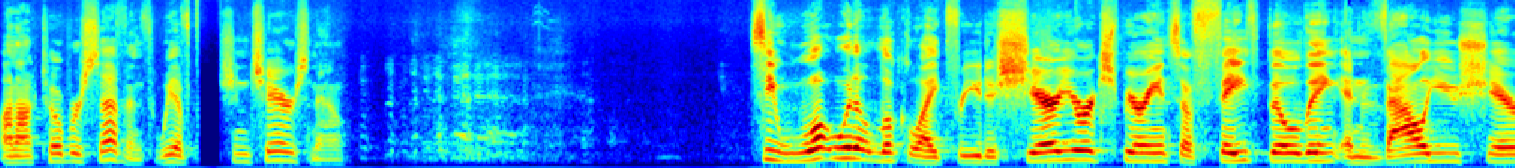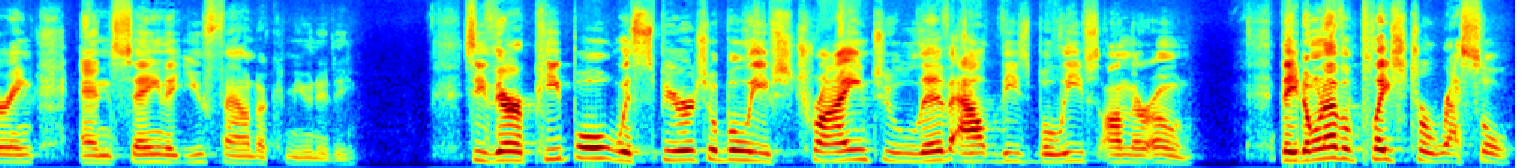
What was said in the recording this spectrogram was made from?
on October 7th? We have cushion chairs now. See, what would it look like for you to share your experience of faith building and value sharing and saying that you found a community? See, there are people with spiritual beliefs trying to live out these beliefs on their own. They don't have a place to wrestle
